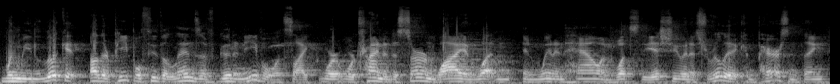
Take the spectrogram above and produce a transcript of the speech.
when we look at other people through the lens of good and evil, it's like we're, we're trying to discern why and what and, and, when and how and what's the issue. And it's really a comparison thing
